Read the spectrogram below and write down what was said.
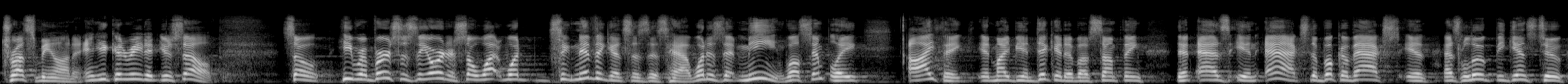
trust me on it, and you can read it yourself. So he reverses the order. So what, what significance does this have? What does it mean? Well, simply, I think it might be indicative of something that as in Acts, the book of Acts, as Luke begins to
